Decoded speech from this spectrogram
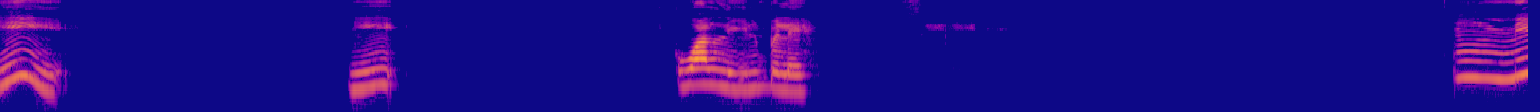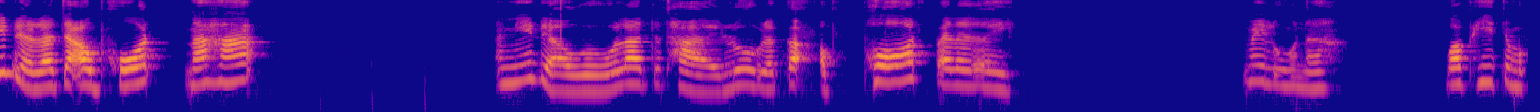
นี่ นี่ วาดลิ้นไปเลยอืมนี่เดี๋ยวเราจะเอาโพสนะฮะ อันนี้เดี๋ยวเราจะถ่ายรูปแล้วก็เอาโพสไปเลย ไม่รู้นะ ว่าพี่จะมา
